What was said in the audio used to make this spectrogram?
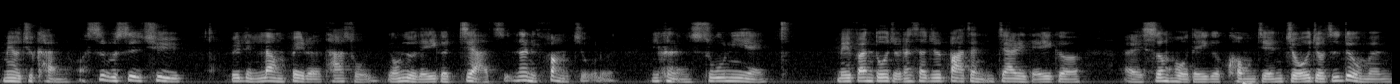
没有去看的话，是不是去有点浪费了它所拥有的一个价值？那你放久了，你可能书你也 没翻多久，但是它就是霸占你家里的一个诶生活的一个空间，久而久之对我们。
